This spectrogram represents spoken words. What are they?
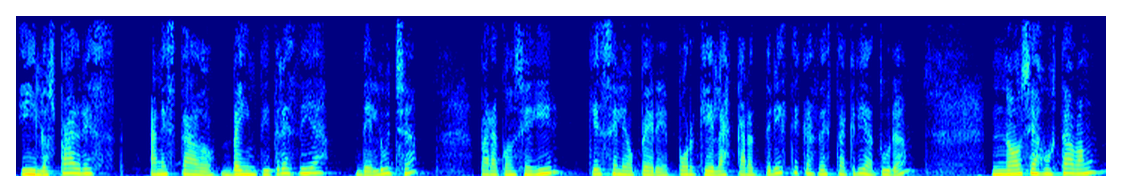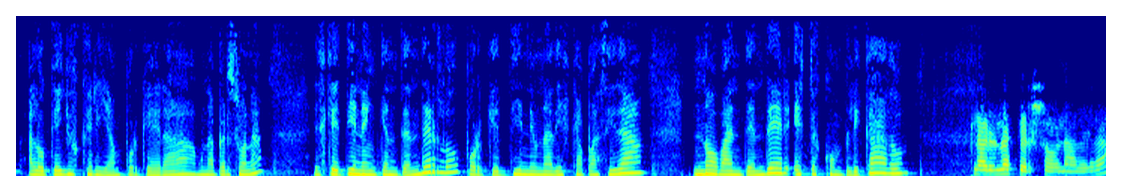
Y los padres han estado 23 días de lucha para conseguir que se le opere, porque las características de esta criatura no se ajustaban a lo que ellos querían, porque era una persona, es que tienen que entenderlo, porque tiene una discapacidad, no va a entender, esto es complicado. claro, no es persona, ¿verdad?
